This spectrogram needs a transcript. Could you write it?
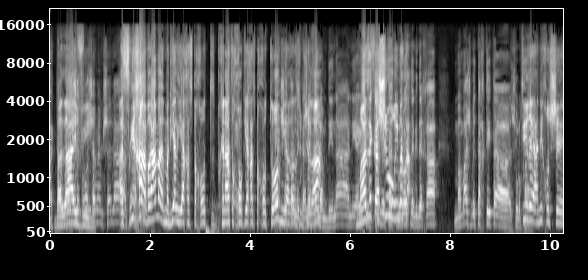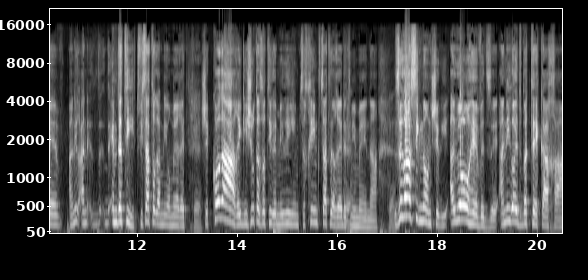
אתה לא בלייבים. ראש הממשלה, אז סליחה, אבל למה מגיע לי יחס פחות, מבחינת החוק יחס פחות טוב איך מיחס הממשלה? מה זה קשור אם אתה- ממש בתחתית השולחן. תראה, אני חושב, אני, אני, עמדתי, תפיסת עולמי אומרת, כן. שכל הרגישות הזאת למילים צריכים קצת לרדת כן. ממנה. כן. זה לא הסגנון שלי, אני לא אוהב את זה, אני לא אתבטא ככה.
